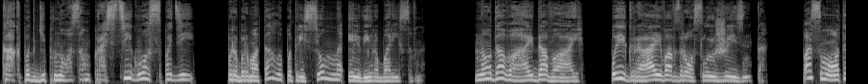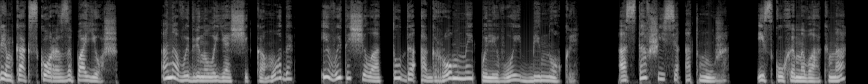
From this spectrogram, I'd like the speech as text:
«Как под гипнозом, прости, Господи!» — пробормотала потрясенно Эльвира Борисовна. «Ну давай, давай, поиграй во взрослую жизнь-то. Посмотрим, как скоро запоешь». Она выдвинула ящик комода и вытащила оттуда огромный полевой бинокль, оставшийся от мужа. Из кухонного окна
